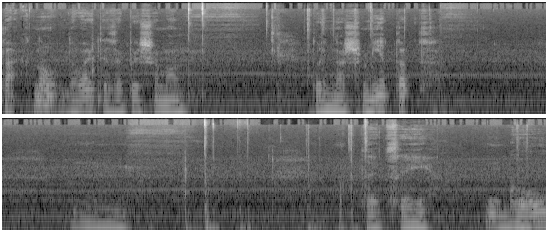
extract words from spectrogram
Так, ну давайте запишемо той наш метод. М, От цей go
